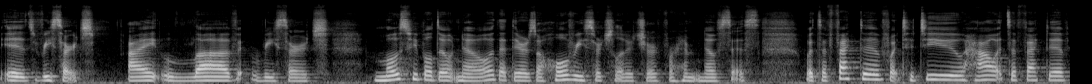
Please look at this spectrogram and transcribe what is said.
is research. I love research. Most people don't know that there's a whole research literature for hypnosis what's effective, what to do, how it's effective.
